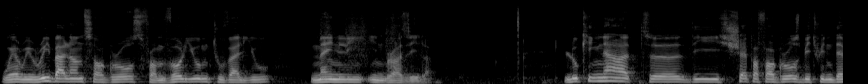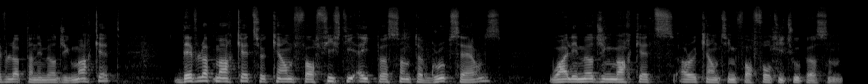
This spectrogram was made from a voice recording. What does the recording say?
where we rebalance our growth from volume to value, mainly in Brazil. Looking now at uh, the shape of our growth between developed and emerging market. Developed markets account for 58% of group sales, while emerging markets are accounting for 42%.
